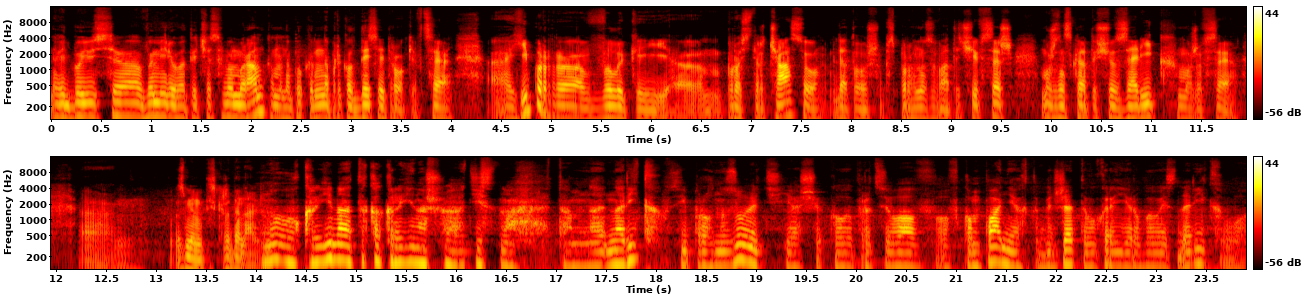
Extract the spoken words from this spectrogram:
навіть боюся вимірювати часовими рамками, наприклад, наприклад, 10 років. Це гіпервеликий е, великий е, простір часу для того, щоб спрогнозувати. Чи все ж можна сказати, що за рік може все е, змінитись кардинально? Ну, Україна така країна, що дійсно там на, на рік всі прогнозують. Я ще коли працював в компаніях, то бюджети в Україні робились на рік, бо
